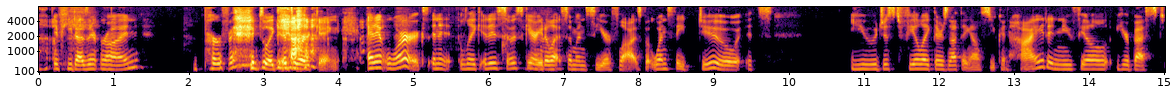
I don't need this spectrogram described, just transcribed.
if he doesn't run, perfect. like, it's yeah. working. And it works. And it, like, it is so scary yeah. to let someone see your flaws. But once they do, it's, you just feel like there's nothing else you can hide and you feel your best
